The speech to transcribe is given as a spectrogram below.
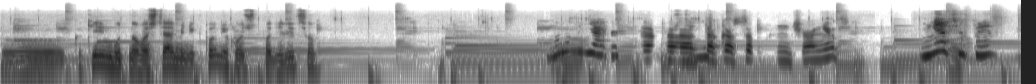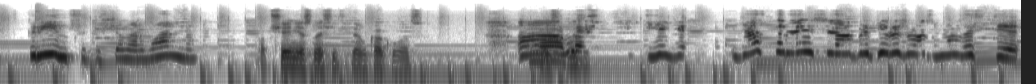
э, какими-нибудь новостями никто не хочет поделиться? Ну, у Э, меня, как- Да, Так особо ничего нет. у меня все в принципе все нормально. Общение с носителем как у вас? А, ну, я, я, я стараюсь при первой же возможности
